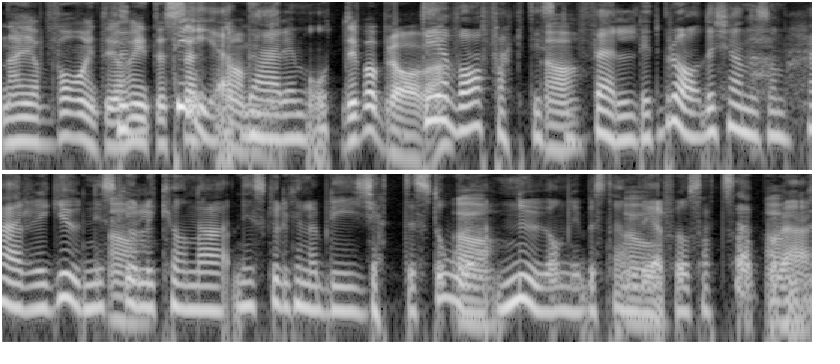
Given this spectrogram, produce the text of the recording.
Nej, jag var inte. Jag För har inte det sett dem. däremot, Det var bra, va? Det var faktiskt Ja. väldigt bra. Det kändes som herregud, ni skulle, Ja. kunna, ni skulle kunna bli jättestora Ja. nu om ni bestämde er för att satsa på det här.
